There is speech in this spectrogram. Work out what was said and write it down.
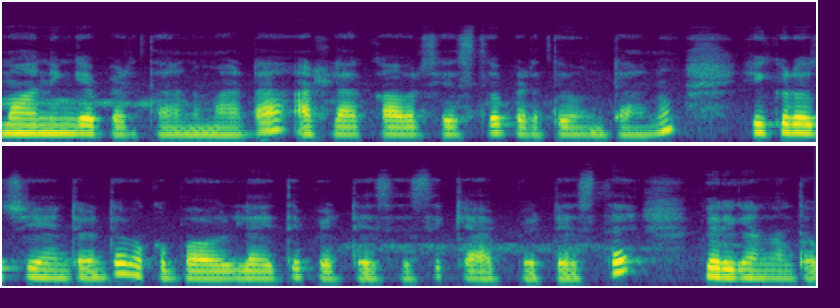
మార్నింగే పెడతాను అనమాట అట్లా కవర్ చేస్తూ పెడుతూ ఉంటాను. ఇక్కడ వచ్చి ఏంటంటే ఒక బౌల్లో అయితే పెట్టేసేసి క్యాప్ పెట్టేస్తే పెరుగన్నంతో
